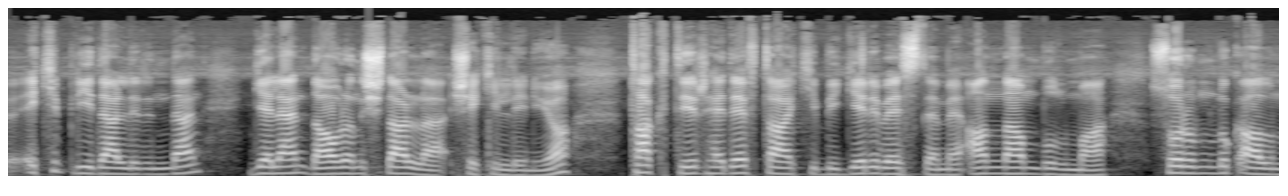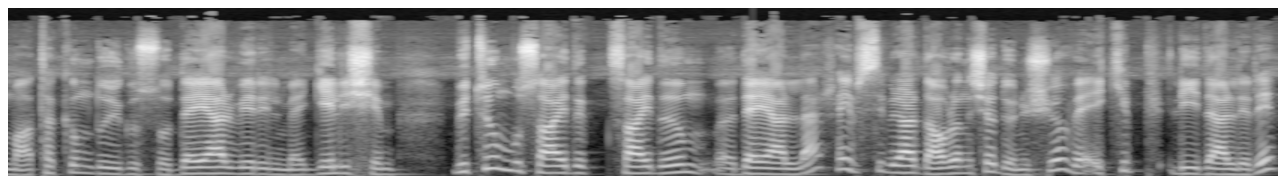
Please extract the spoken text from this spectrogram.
e, ekip liderlerinden gelen davranışlarla şekilleniyor. Takdir, hedef takibi, geri besleme, anlam bulma, sorumluluk alma, takım duygusu, değer verilme, gelişim, bütün bu saydık, saydığım e, değerler hepsi birer davranışa dönüşüyor ve ekip liderleri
